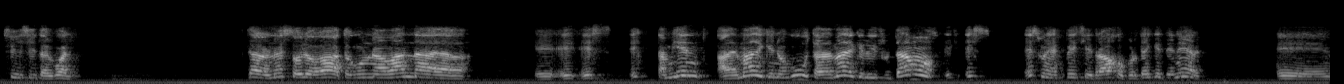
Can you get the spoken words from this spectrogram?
Sí, sí, tal cual. Claro, no es solo, ah, toco una banda, eh, eh, es es también, además de que nos gusta, además de que lo disfrutamos, es, es una especie de trabajo porque hay que tener eh,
